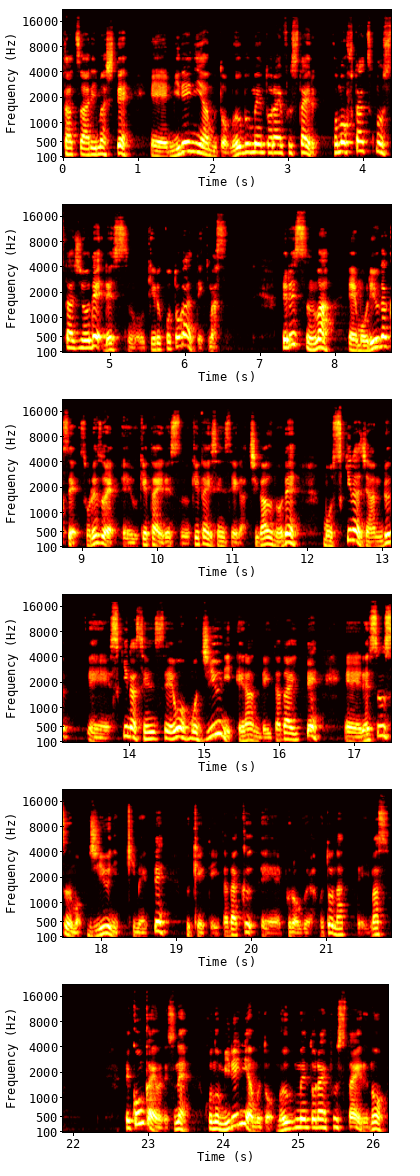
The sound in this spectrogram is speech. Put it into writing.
2つありまして、えー、ミレニアムとムーブメントライフスタイル、この2つのスタジオでレッスンを受けることができます。で、レッスンは、えー、もう留学生それぞれ、えー、受けたいレッスン、受けたい先生が違うので、もう好きなジャンル、えー、好きな先生をもう自由に選んでいただいて、えー、レッスン数も自由に決めて受けていただく、えー、プログラムとなっています。で今回はですね、このミレニアムとムーブメントライフスタイルの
